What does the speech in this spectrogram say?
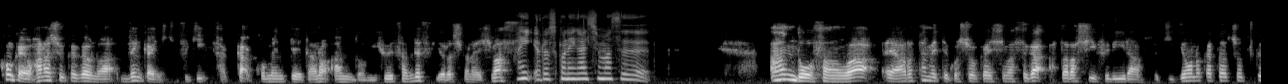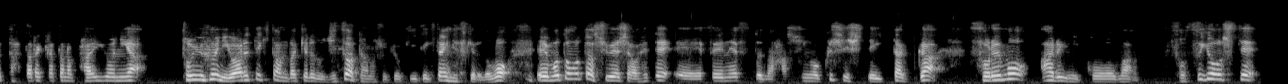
今回お話を伺うのは前回に引き続き作家、コメンテーターの安藤美冬さんです。よろしくお願いします。はい、よろしくお願いします。安藤さんは、えー改めてご紹介しますが、新しいフリーランス、企業の形を作った働き方のパイオニアというふうに言われてきたんだけれど、実はって話を今日聞いていきたいんですけれども、もともとは集英社を経て、えー SNS というの発信を駆使していたが、それもある意味、こう、まあ、卒業して、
